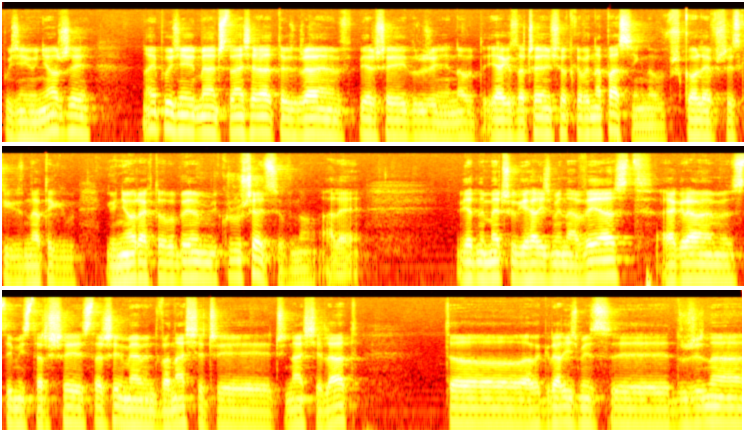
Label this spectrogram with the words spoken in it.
Później juniorzy, no i później miałem 14 lat, to już grałem w pierwszej drużynie. No, jak zacząłem środkowy napastnik, no, w szkole wszystkich na tych juniorach to byłem kruszelców, no, ale w jednym meczu jechaliśmy na wyjazd, a ja grałem z tymi starszy, starszymi, miałem 12 czy 13 lat, to graliśmy z y, drużyna,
